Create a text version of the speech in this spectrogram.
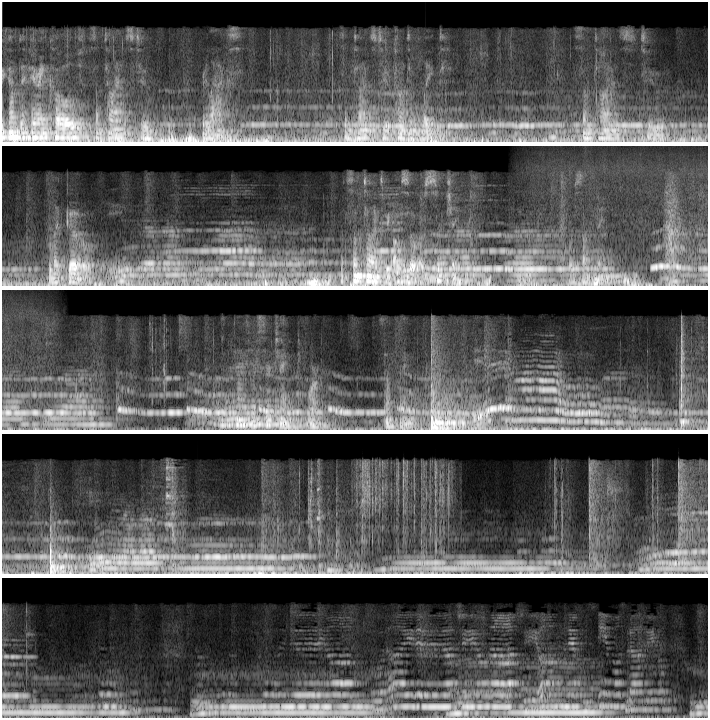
We come to Herring Cove sometimes to relax, sometimes to contemplate, sometimes to let go. But sometimes we also are searching for something. O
